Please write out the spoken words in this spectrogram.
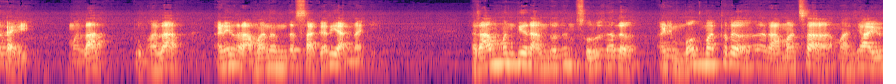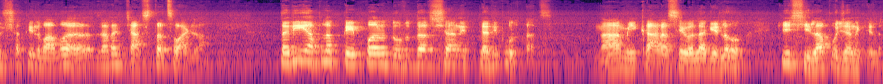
काही मला तुम्हाला आणि रामानंद सागर यांनाही. राम मंदिर आंदोलन सुरू झालं आणि मग मात्र रामाचा माझ्या आयुष्यातील वावर जरा जास्तच वाढला. तरी आपलं पेपर दूरदर्शन इत्यादी पुरताच. ना मी कारासेवेला गेलो की शिलापूजन केलं.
